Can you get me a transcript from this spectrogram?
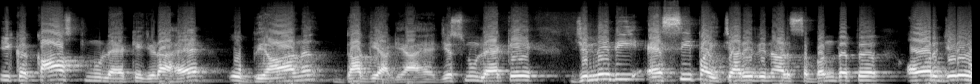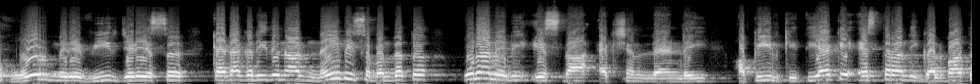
ਇੱਕ ਕਾਸਟ ਨੂੰ ਲੈ ਕੇ ਜਿਹੜਾ ਹੈ, ਉਹ ਬਿਆਨ ਦਾਗਿਆ ਗਿਆ ਹੈ ਜਿਸ ਨੂੰ ਲੈ ਕੇ ਜਿੰਨੇ ਵੀ ਐਸੀ ਭਾਈਚਾਰੇ ਦੇ ਨਾਲ ਸੰਬੰਧਿਤ ਔਰ ਜਿਹੜੇ ਹੋਰ ਮੇਰੇ ਵੀਰ ਜਿਹੜੇ ਇਸ ਕੈਟਾਗਰੀ ਦੇ ਨਾਲ ਨਹੀਂ ਵੀ ਸੰਬੰਧਿਤ, ਉਹਨਾਂ ਨੇ ਵੀ ਇਸ ਦਾ ਐਕਸ਼ਨ ਲੈਣ ਲਈ ਅਪੀਲ ਕੀਤੀ ਹੈ ਕਿ ਇਸ ਤਰ੍ਹਾਂ ਦੀ ਗੱਲਬਾਤ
